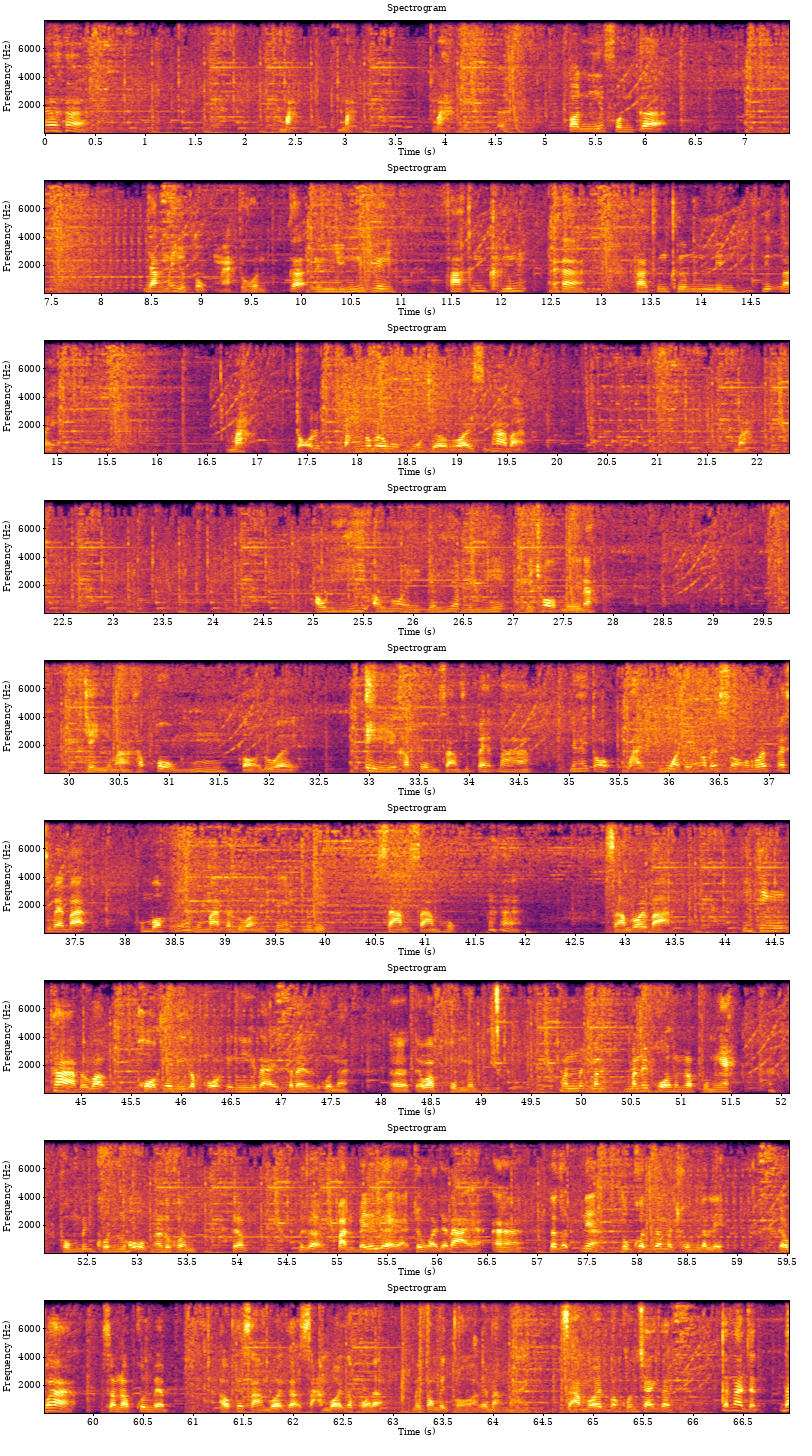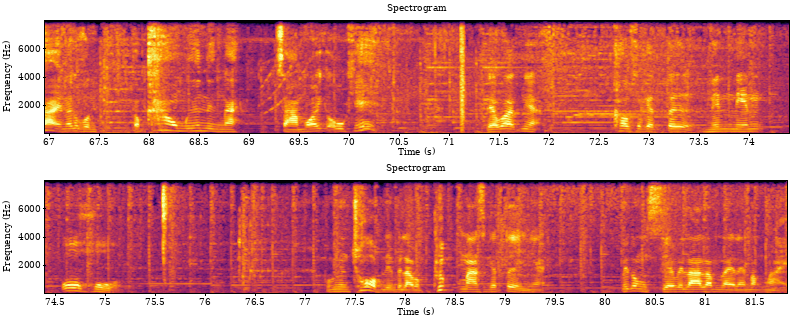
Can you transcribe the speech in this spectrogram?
อ่าฮะมา มา มา ตอนนี้ฝนก็ ยังไม่หยุดตกนะทุกคน ก็ลินลินนิดนึง ฟ้าครึ้มครึ้มฟ้าครึ้มครึ้มลินนิดหน่อย มาเจาะด้วยตังเข้าไปหัวเขียวร้อยสิบห้าบาท มา เอาดี เอาหน่อย อย่างเงียบอย่างนี้ ไม่ชอบเลยนะ เจมาครับผม ต่อด้วย เอครับผม 38 บาท ยังไงต่อวายหัวแดงเข้าไป 288 บาท ผมบอกเลยผมมากระดวงนี่ดูดิ 336 300 บาท จริงๆ ถ้าแบบว่าพอแค่นี้ก็พอแค่นี้ก็ได้ก็ได้ทุกคนนะ เออแต่ว่าผมแบบมันมันมันมันไม่พอสำหรับผมไง ผมเป็นคนโลภนะทุกคนแล้วแล้วก็ปั่นไปเรื่อยๆอะจนกว่าจะได้อะอ่าแล้วก็เนี่ยทุกคนก็มาชมกันเลย แต่ว่าสำหรับคนแบบเอาแค่ 300 ก็ 300 ก็พอละไม่ต้องไปต่ออะไรมากมาย 300 บางคนใช้ก็ก็น่าจะได้นะทุกคนกับข้าวมื้อหนึ่งนะ300 ก็โอเค แต่ว่าเนี่ยเข้าสเก็ตเตอร์เน้นๆ โอ้โห ผมยังชอบเลยเวลาแบบพรึบมาสเก็ตเตอร์อย่างเงี้ยไม่ต้องเสียเวลาลำไรอะไรมากมาย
